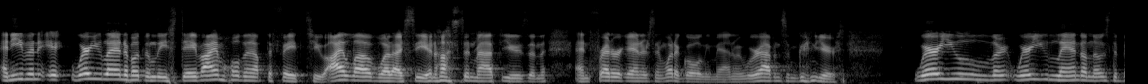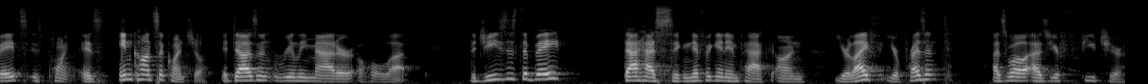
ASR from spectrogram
and even it, where you land about the Leafs, Dave, I am holding up the faith too. I love what I see in Auston Matthews and, and Frederik Andersen. What a goalie, man. I mean, we're having some good years. Where you, where you land on those debates is, point, is inconsequential. It doesn't really matter a whole lot. The Jesus debate, that has significant impact on your life, your present, as well as your future.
